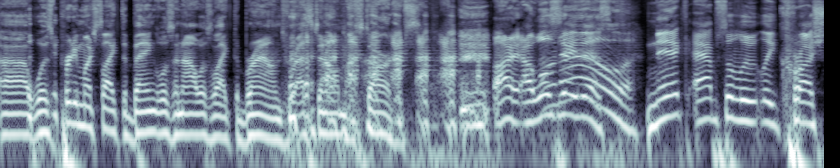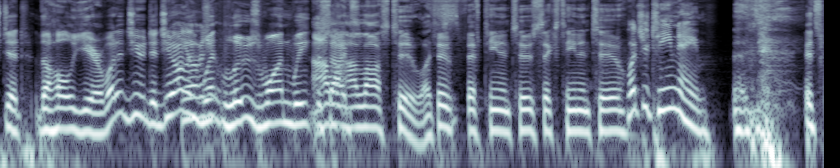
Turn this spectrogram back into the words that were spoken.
uh, was pretty much like the Bengals, and I was like the Browns, resting on my starters. All right, I will Oh, say no. this: Nick absolutely crushed it the whole year. What did you? Did you only You know, lose one week I, besides? I lost two. What's Two. 15 and 2, 16 and 2. What's your team name? it's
